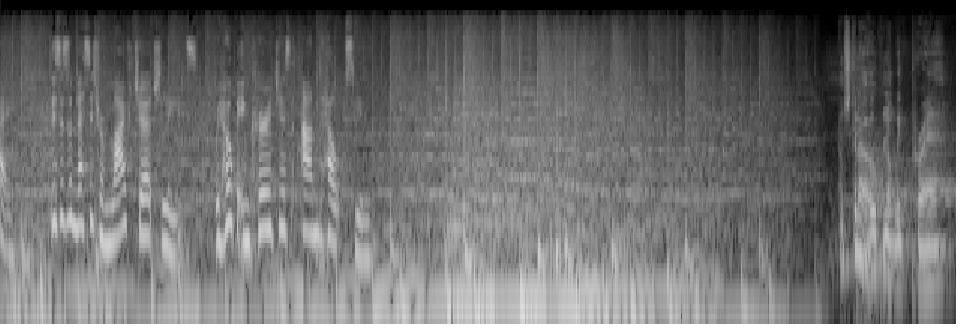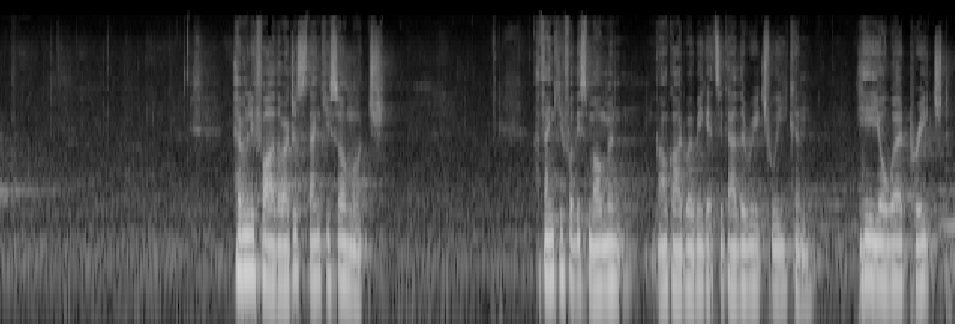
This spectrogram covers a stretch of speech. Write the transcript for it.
Hi, this is a message from Life Church Leeds. We hope it encourages and helps you. I'm just going to open up with prayer. Heavenly Father, I just thank you so much. I thank you for this moment, oh God, where we get together each week and hear your word preached.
